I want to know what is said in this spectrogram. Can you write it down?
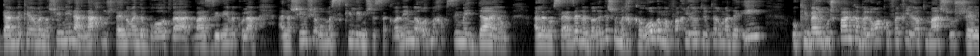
גם בקרב אנשים, הנה אנחנו שתינו מדברות והמאזינים וכולם, אנשים שמשכילים, שסקרנים מאוד מחפשים מידע היום על הנושא הזה, וברגע שמחקרו גם הפך להיות יותר מדעי, הוא קיבל גושפנקה ולא רק הופך להיות משהו של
